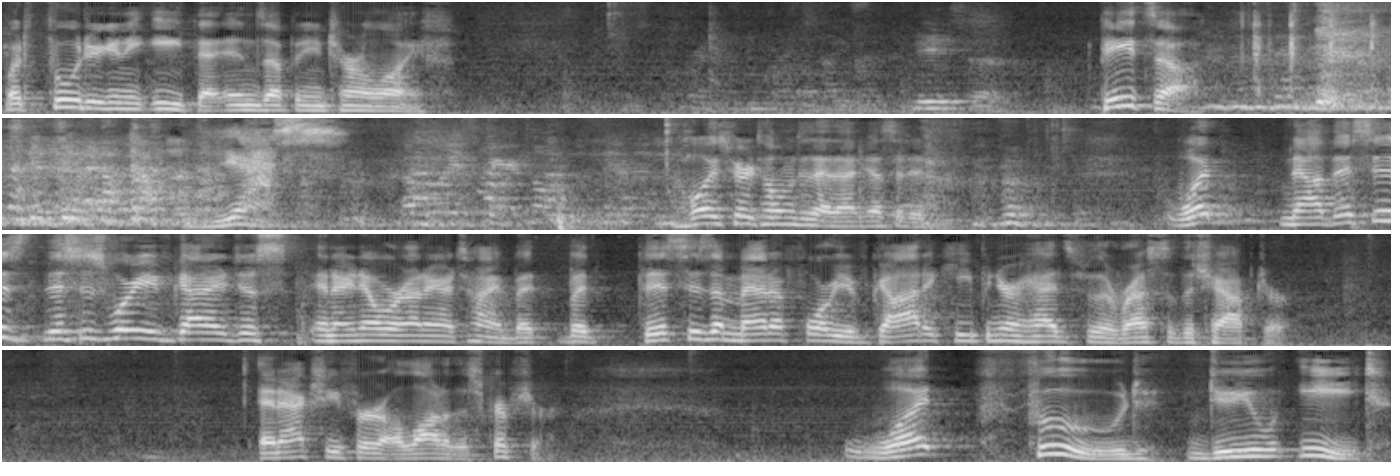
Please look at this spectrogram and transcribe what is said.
What food are you going to eat that ends up in eternal life? Pizza. Pizza. yes. The Holy Spirit told me to say that. Holy Spirit told him to do that. Yes, it did. What now? This is this is where you've got to just, and I know we're running out of time, but but this is a metaphor you've got to keep in your heads for the rest of the chapter, and actually for a lot of the scripture. What food do you eat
